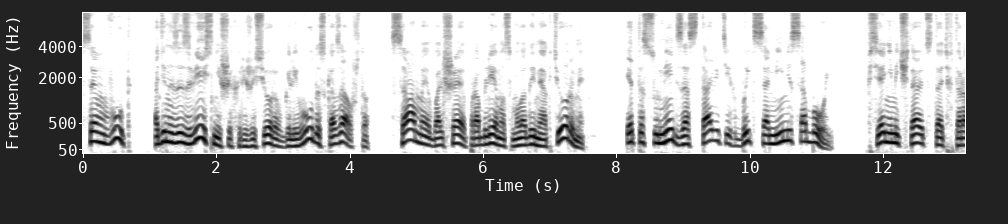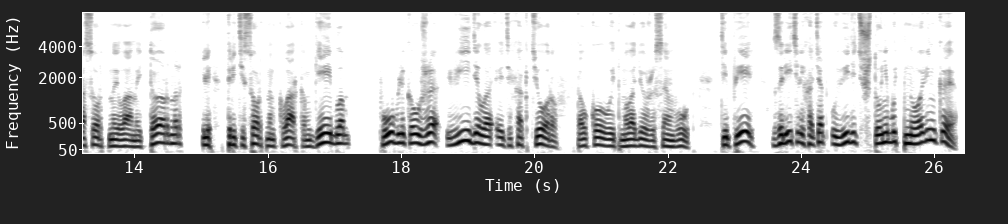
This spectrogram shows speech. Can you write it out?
Сэм Вуд, один из известнейших режиссеров Голливуда, сказал, что самая большая проблема с молодыми актерами — это суметь заставить их быть самими собой. Все они мечтают стать второсортной Ланой Тернер или третисортным Кларком Гейблом. Публика уже видела этих актеров, втолковывает молодежи Сэм Вуд. Теперь зрители хотят увидеть что-нибудь новенькое.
